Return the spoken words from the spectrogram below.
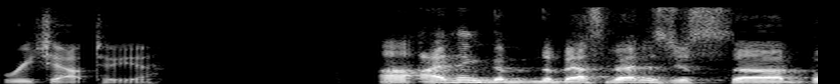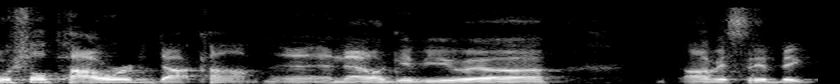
reach out to you? Uh, I think the the best bet is just uh, bushelpowered.com, and, and that'll give you uh, obviously a big,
